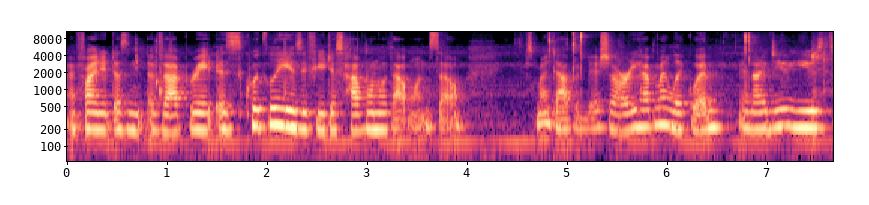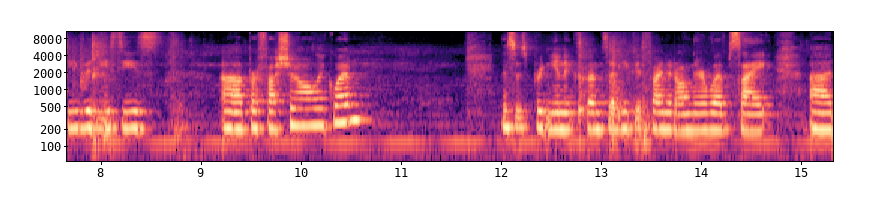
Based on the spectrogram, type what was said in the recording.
I find it doesn't evaporate as quickly as if you just have one without one. So here's my Dappen Dish. I already have my liquid and I do use Diva DC's uh, professional liquid. This is pretty inexpensive. You could find it on their website, uh.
